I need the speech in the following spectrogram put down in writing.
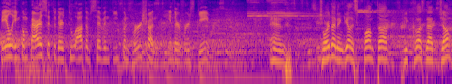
Pale in comparison to their two out of 17 conversion in their first game. And Jordan Engel is pumped up because that jump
